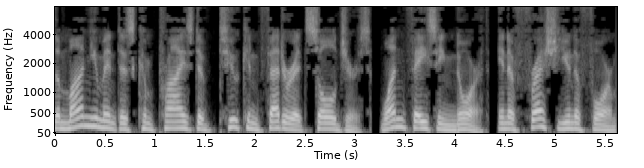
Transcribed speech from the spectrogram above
The monument is comprised of two Confederate soldiers, one facing north, in a fresh uniform,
